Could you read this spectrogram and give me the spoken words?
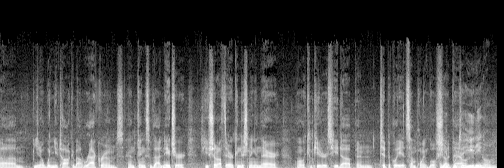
um, you know, when you talk about rack rooms and things of that nature, if you shut off the air conditioning in there, well, the computers heat up, and typically at some point will shut you put down. the heating on.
